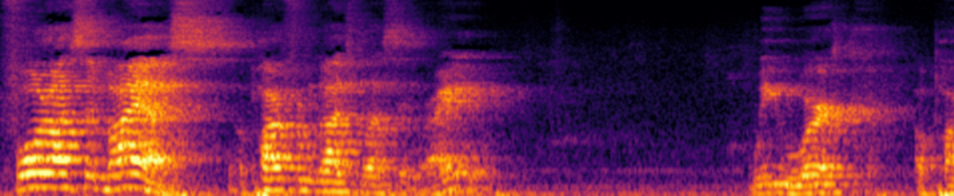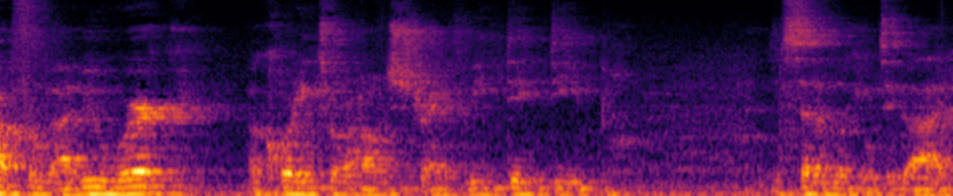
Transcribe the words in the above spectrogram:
For us and by us, apart from God's blessing, right? We work apart from God. We work according to our own strength. We dig deep instead of looking to God.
